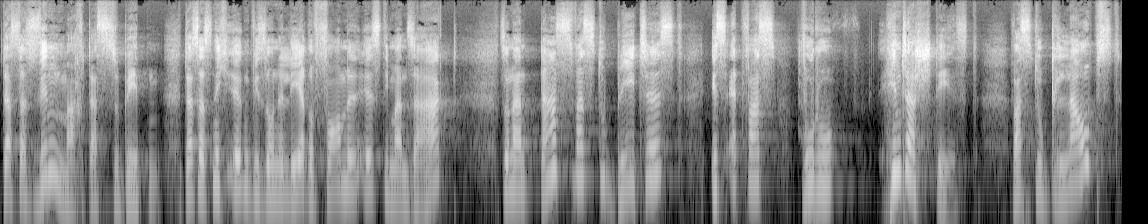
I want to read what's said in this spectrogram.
dass das Sinn macht, das zu beten. Dass das nicht irgendwie so eine leere Formel ist, die man sagt, sondern das, was du betest, ist etwas, wo du hinterstehst, was du glaubst,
